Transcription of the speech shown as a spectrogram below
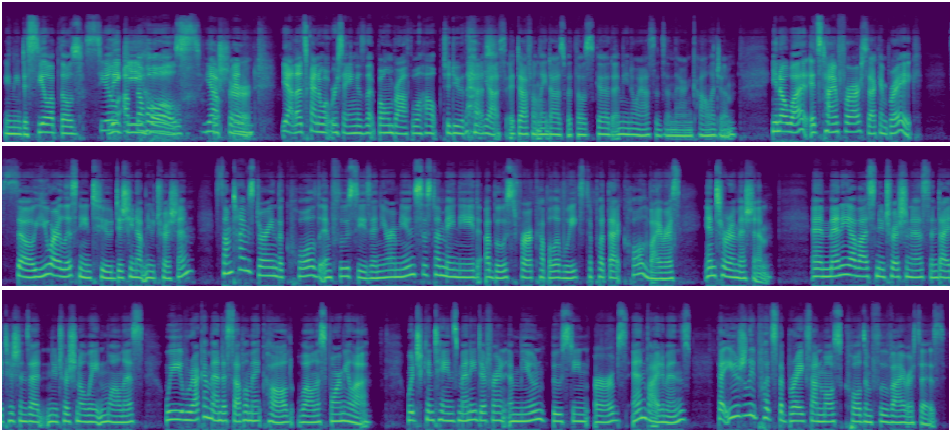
We need to seal up those Seal leaky up the holes. holes. For sure. And yeah, that's kind of what we're saying is that bone broth will help to do that. Yes, it definitely does with those good amino acids in there and collagen. You know what? It's time for our second break. So you are listening to Dishing Up Nutrition. Sometimes during the cold and flu season, your immune system may need a boost for a couple of weeks to put that cold virus into remission. And many of us nutritionists and dietitians at Nutritional Weight and Wellness, we recommend a supplement called Wellness Formula, which contains many different immune boosting herbs and vitamins that usually puts the brakes on most cold and flu viruses.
